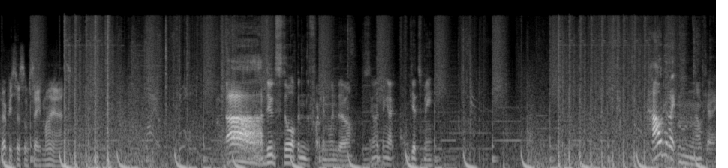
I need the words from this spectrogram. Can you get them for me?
Trophy system saved my ass. Ah, dude's still up in the fucking window. It's the only thing that gets me. How did I? Mm, okay.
